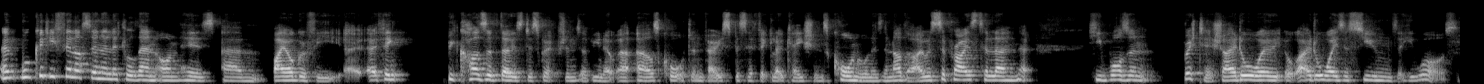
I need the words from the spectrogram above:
And well, could you fill us in a little then on his um, biography? I think because of those descriptions of, you know, Earl's Court and very specific locations, Cornwall is another. I was surprised to learn that he wasn't British. I'd always I'd always assumed that he was.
